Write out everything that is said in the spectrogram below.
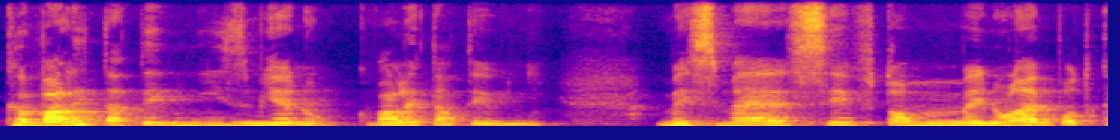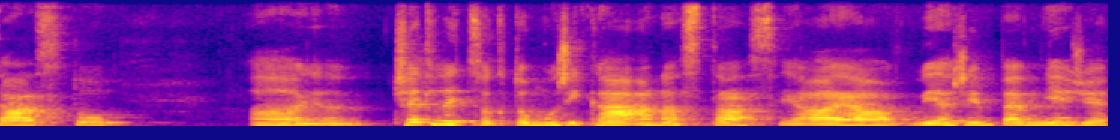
kvalitativní změnu. Kvalitativní. My jsme si v tom minulém podcastu četli, co k tomu říká Anastasia a já věřím pevně, že,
